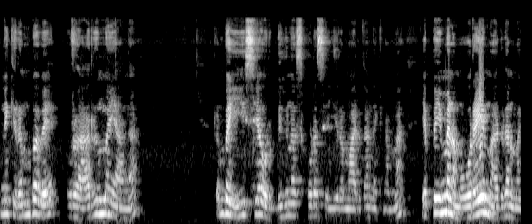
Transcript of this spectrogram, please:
இன்றைக்கி ரொம்பவே ஒரு அருமையான ரொம்ப ஈஸியாக ஒரு பிகினஸ் கூட செய்கிற மாதிரி தான் இன்றைக்கி நம்ம எப்பயுமே நம்ம ஒரே மாதிரி தான் நம்ம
